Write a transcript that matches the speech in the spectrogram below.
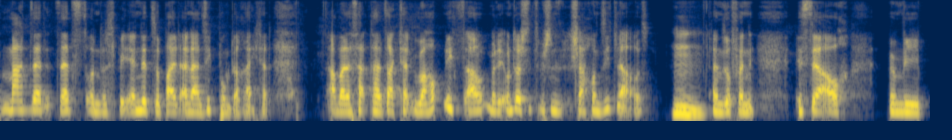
Macht setzt und das Spiel endet, sobald einer einen Siegpunkt erreicht hat. Aber das hat halt, sagt halt überhaupt nichts über den Unterschied zwischen Schach und Siedler aus. Hm. Insofern ist er auch irgendwie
